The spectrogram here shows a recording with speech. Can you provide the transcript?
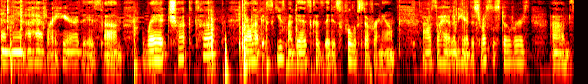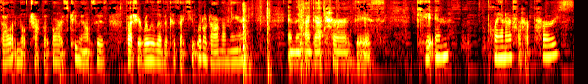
And then I have right here this um, red chuck cup. Y'all have to excuse my desk because it is full of stuff right now. I also have in here this Russell Stover's um, solid milk chocolate bar. It's two ounces. Thought she'd really love it because that cute little dog on there. And then I got her this kitten planner for her purse.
